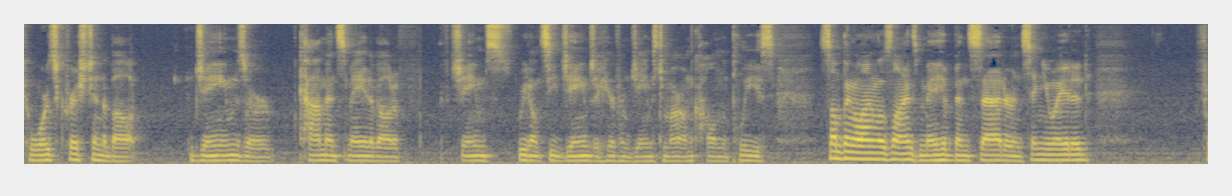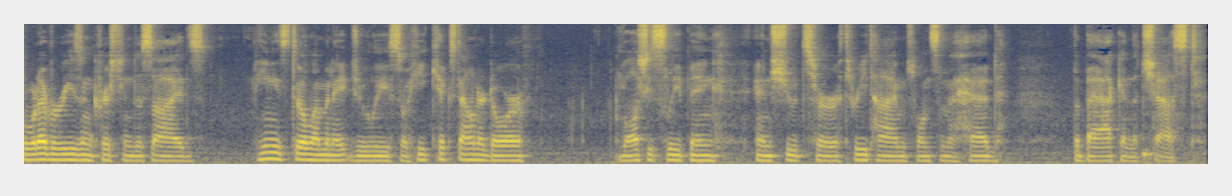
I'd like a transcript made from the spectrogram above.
towards Christian about James or comments made about if, James we don't see James or hear from James tomorrow, I'm calling the police Something along those lines may have been said or insinuated. For whatever reason, Christian decides he needs to eliminate Julie, so he kicks down her door while she's sleeping and shoots her three times once in the head, the back, and the chest,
